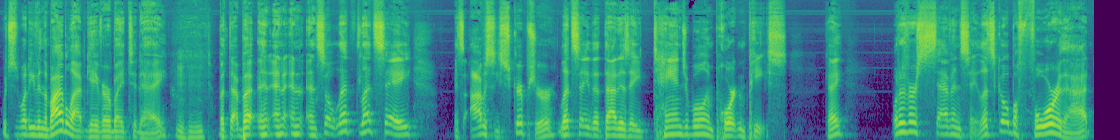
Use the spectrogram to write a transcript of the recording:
which is what even the Bible app gave everybody today. Mm-hmm. But that, but and, and and and so let let's say it's obviously scripture. Let's say that that is a tangible, important piece. Okay, what does verse seven say? Let's go before that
